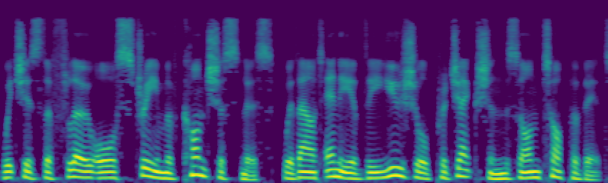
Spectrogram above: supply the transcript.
which is the flow or stream of consciousness, without any of the usual projections on top of it.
